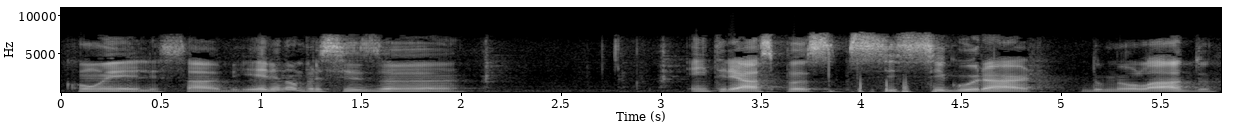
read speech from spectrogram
com ele, sabe? Ele não precisa, entre aspas, se segurar do meu lado.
